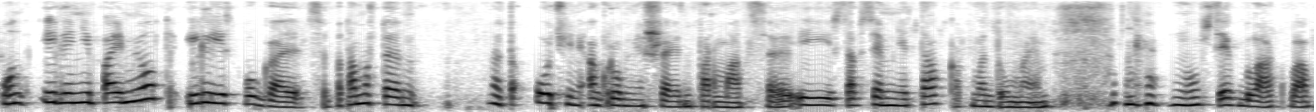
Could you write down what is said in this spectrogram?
Он или не поймет, или испугается, потому что это очень огромнейшая информация и совсем не так, как мы думаем. Ну, всех благ вам.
